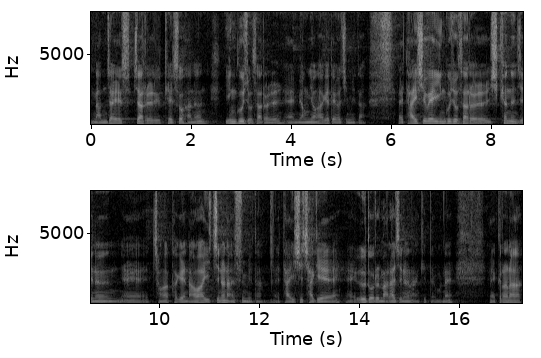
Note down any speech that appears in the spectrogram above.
남자의 숫자를 계수하는 인구 조사를 명령하게 되어집니다. 다윗이 왜 인구 조사를 시켰는지는 정확하게 나와 있지는 않습니다. 다윗이 자기의 의도를 말하지는 않기 때문에 그러나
